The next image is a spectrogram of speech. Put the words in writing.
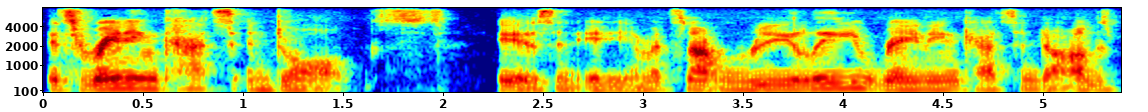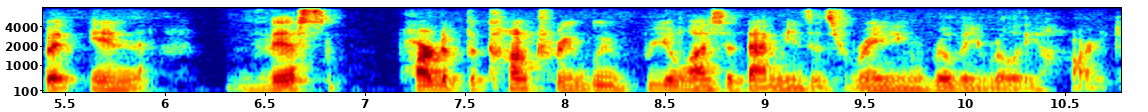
It's raining cats and dogs is an idiom. It's not really raining cats and dogs, but in this part of the country, we realize that that means it's raining really, really hard.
